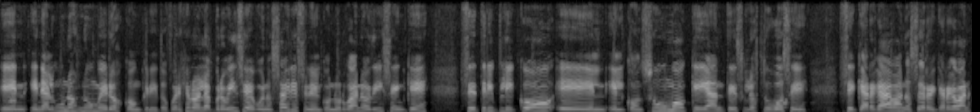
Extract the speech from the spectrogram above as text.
en, algunos números concretos. Por ejemplo, en la provincia de Buenos Aires, en el conurbano, dicen que se triplicó el, consumo, que antes los tubos se, cargaban o se recargaban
